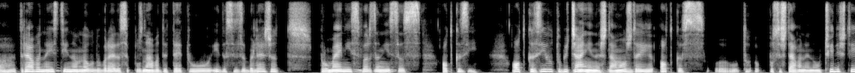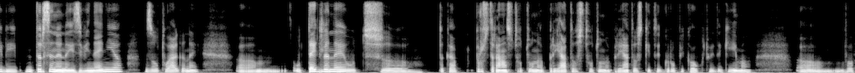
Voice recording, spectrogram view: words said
а, трябва наистина много добре да се познава детето и да се забележат промени, свързани с откази. Откази от обичайни неща. Може да е отказ от посещаване на училище или търсене на извинения за отлагане, оттегляне от така пространството на приятелството, на приятелските групи, колкото и да ги има в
